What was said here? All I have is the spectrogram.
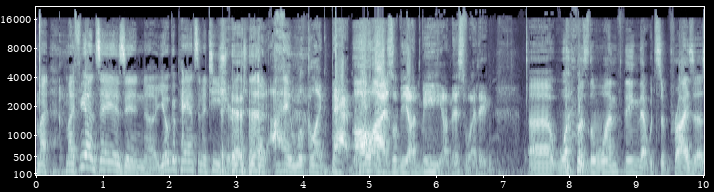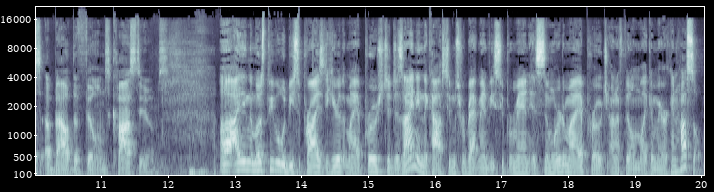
My my fiance is in uh, yoga pants and a t-shirt, but I look like Batman. All eyes will be on me on this wedding. Uh, what was the one thing that would surprise us about the film's costumes? Uh, I think that most people would be surprised to hear that my approach to designing the costumes for Batman v Superman is similar to my approach on a film like American Hustle,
